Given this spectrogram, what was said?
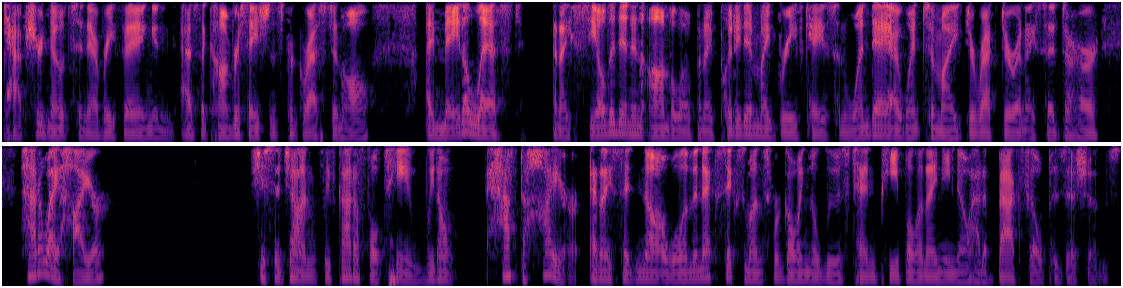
captured notes and everything. And as the conversations progressed and all, I made a list and I sealed it in an envelope and I put it in my briefcase. And one day I went to my director and I said to her, How do I hire? She said, John, we've got a full team. We don't have to hire. And I said, No, well, in the next six months, we're going to lose 10 people and I need to know how to backfill positions.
